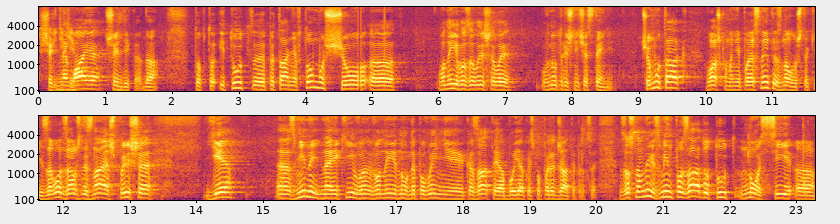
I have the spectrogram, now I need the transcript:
Шильдики. немає шильдика. Да. Тобто, і тут е, питання в тому, що е, вони його залишили внутрішній частині. Чому так? Важко мені пояснити. Знову ж таки, завод завжди знаєш, пише, є е, зміни, на які вони ну, не повинні казати або якось попереджати про це. З основних змін позаду тут ну, ось ці, е,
